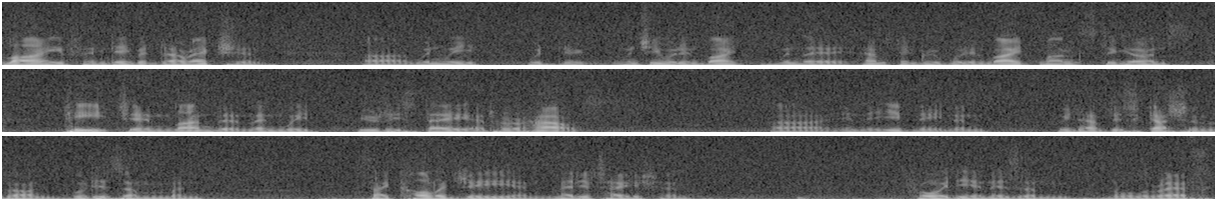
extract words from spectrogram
life and gave it direction. Uh, when we would, when she would invite, when the Hampstead group would invite monks to go and teach in London, then we'd usually stay at her house in the evening, and we'd have discussions on Buddhism and psychology and meditation, Freudianism, and all the rest,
